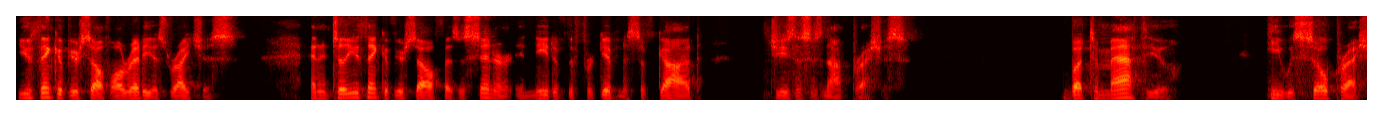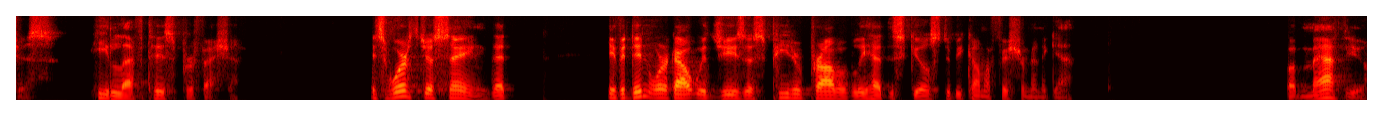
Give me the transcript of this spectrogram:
You think of yourself already as righteous. And until you think of yourself as a sinner in need of the forgiveness of God, Jesus is not precious. But to Matthew, he was so precious, he left his profession. It's worth just saying that if it didn't work out with Jesus, Peter probably had the skills to become a fisherman again. But Matthew,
